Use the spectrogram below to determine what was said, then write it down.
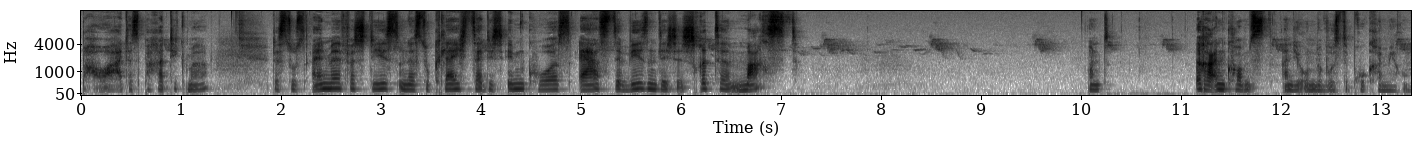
Power hat das Paradigma dass du es einmal verstehst und dass du gleichzeitig im Kurs erste wesentliche Schritte machst und rankommst an die unbewusste Programmierung.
